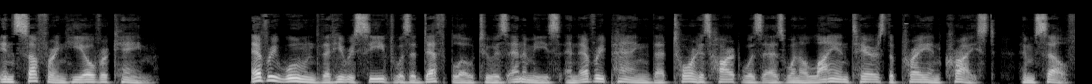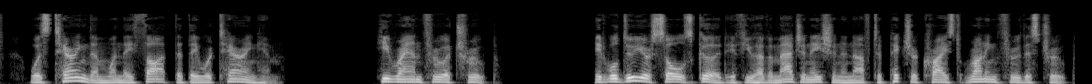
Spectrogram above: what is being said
In suffering he overcame. Every wound that he received was a death blow to his enemies and every pang that tore his heart was as when a lion tears the prey and Christ, himself, was tearing them when they thought that they were tearing him. He ran through a troop. It will do your souls good if you have imagination enough to picture Christ running through this troop.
